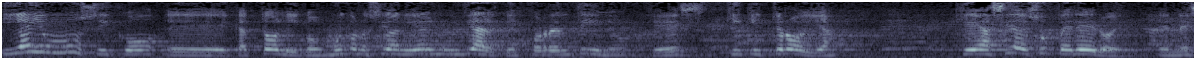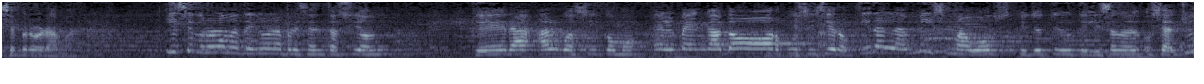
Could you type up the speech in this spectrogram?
Y hay un músico eh, católico muy conocido a nivel mundial, que es correntino, que es Kiki Troya, que hacía de superhéroe en ese programa. Y ese programa tenía una presentación que era algo así como El Vengador Justiciero, que era la misma voz que yo estoy utilizando. O sea, yo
